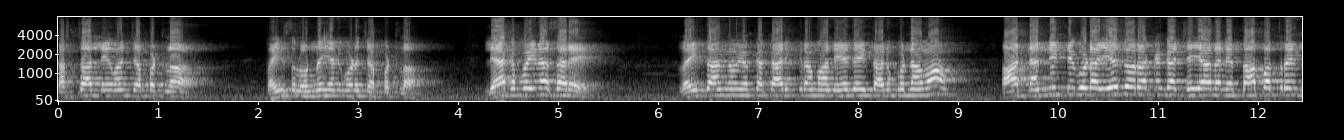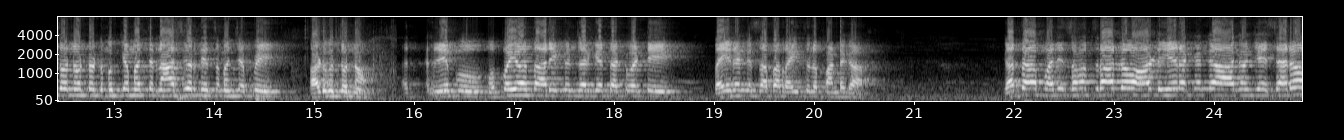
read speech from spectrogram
కష్టాలు లేవని చెప్పట్లా పైసలు ఉన్నాయని కూడా చెప్పట్లా. లేకపోయినా సరే రైతాంగం యొక్క కార్యక్రమాలు ఏదైతే అనుకున్నామో వాటన్నింటినీ కూడా ఏదో రకంగా చేయాలనే తాపత్రయంతో ఉన్నటువంటి ముఖ్యమంత్రిని ఆశీర్వదించమని చెప్పి అడుగుతున్నాం. రేపు ముప్పయో తారీఖున జరిగేటటువంటి బహిరంగ సభ రైతుల పండుగ. గత పది సంవత్సరాల్లో వాళ్ళు ఏ రకంగా ఆగం చేశారో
